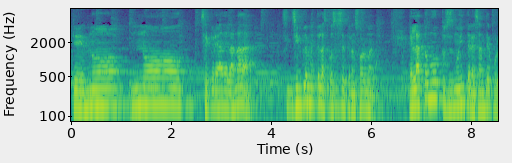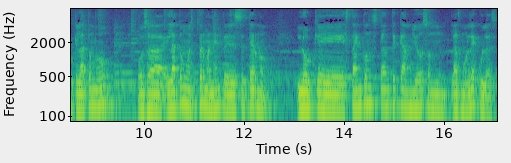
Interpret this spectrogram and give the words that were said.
que no, no se crea de la nada. Simplemente las cosas se transforman. El átomo pues es muy interesante porque el átomo, o sea, el átomo es permanente, es eterno. Lo que está en constante cambio son las moléculas.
